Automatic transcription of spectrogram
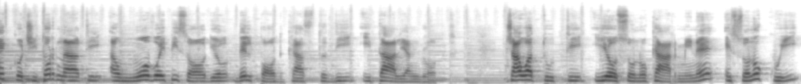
Eccoci tornati a un nuovo episodio del podcast di Italian Glot. Ciao a tutti, io sono Carmine e sono qui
